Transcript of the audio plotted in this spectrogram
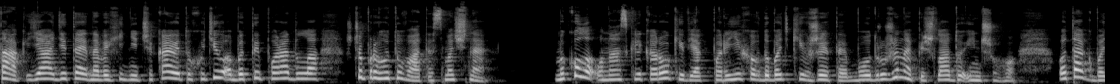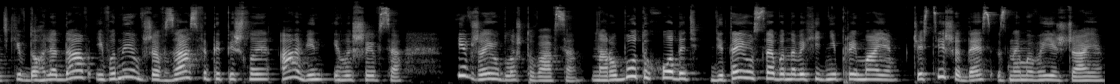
Так, я дітей на вихідні чекаю, то хотів, аби ти порадила, що приготувати смачне. Микола у нас кілька років як переїхав до батьків жити, бо дружина пішла до іншого. Отак батьків доглядав, і вони вже в засвіти пішли, а він і лишився, і вже й облаштувався. На роботу ходить, дітей у себе на вихідні приймає, частіше десь з ними виїжджає.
